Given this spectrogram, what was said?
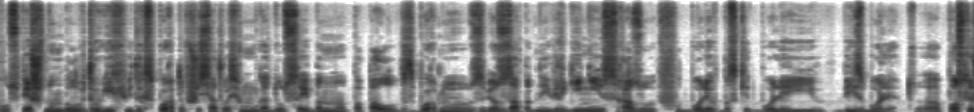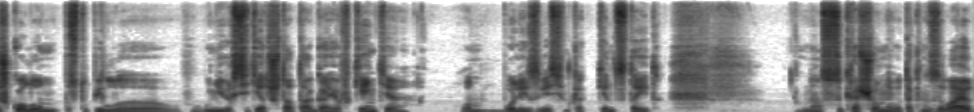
Успешен он был в других видах спорта. В 1968 году Сейбан попал в сборную звезд Западной Виргинии сразу в футболе, в баскетболе и в бейсболе. После школы он поступил э, в университет штата Огайо в Кенте. Он более известен как Кент Стейт. У нас сокращенно его так называют.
